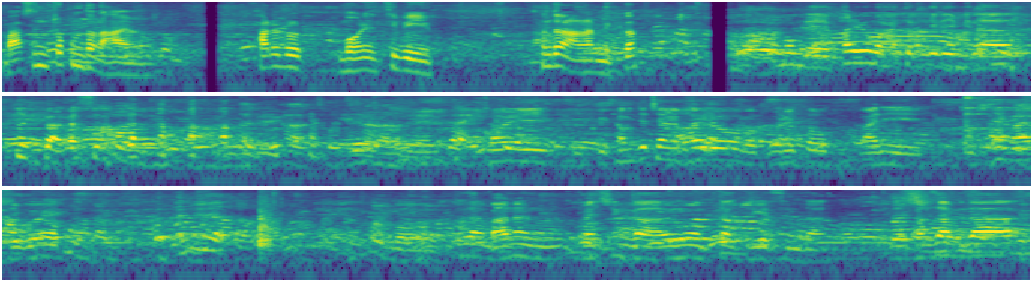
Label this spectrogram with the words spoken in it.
맛은 조금 더 나아요. 하루로 머니 TV 선전 안 합니까? 네, 85 마케터 PD입니다. 반갑습니다. 네, 저희 그 경제 채널 85 모니터 많이 좀 시청해 주시고요. 네, 뭐 많은 관심과 응원 부탁드리겠습니다. 네, 감사합니다.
